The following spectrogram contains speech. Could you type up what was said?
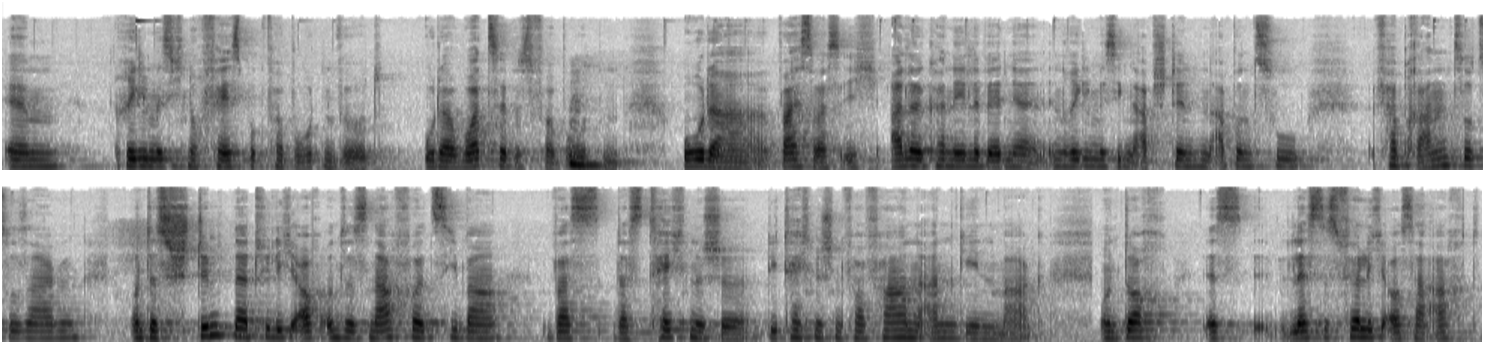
ähm, regelmäßig noch Facebook verboten wird oder WhatsApp ist verboten mhm. oder weiß was ich. Alle Kanäle werden ja in regelmäßigen Abständen ab und zu verbrannt sozusagen. Und das stimmt natürlich auch und ist nachvollziehbar was das technische, die technischen Verfahren angehen mag. Und doch es lässt es völlig außer Acht,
